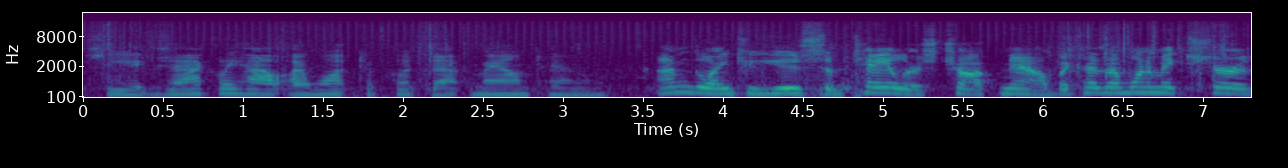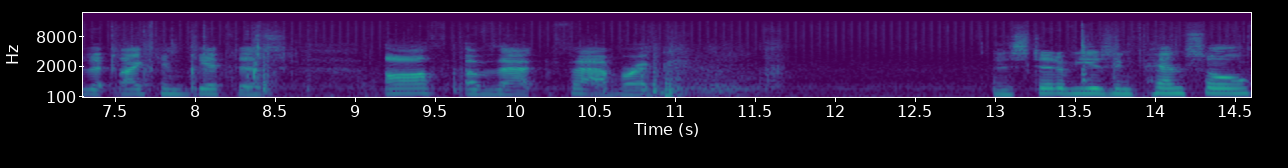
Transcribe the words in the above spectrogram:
see exactly how I want to put that mountain. I'm going to use some tailor's chalk now because I want to make sure that I can get this off of that fabric. Instead of using pencil,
